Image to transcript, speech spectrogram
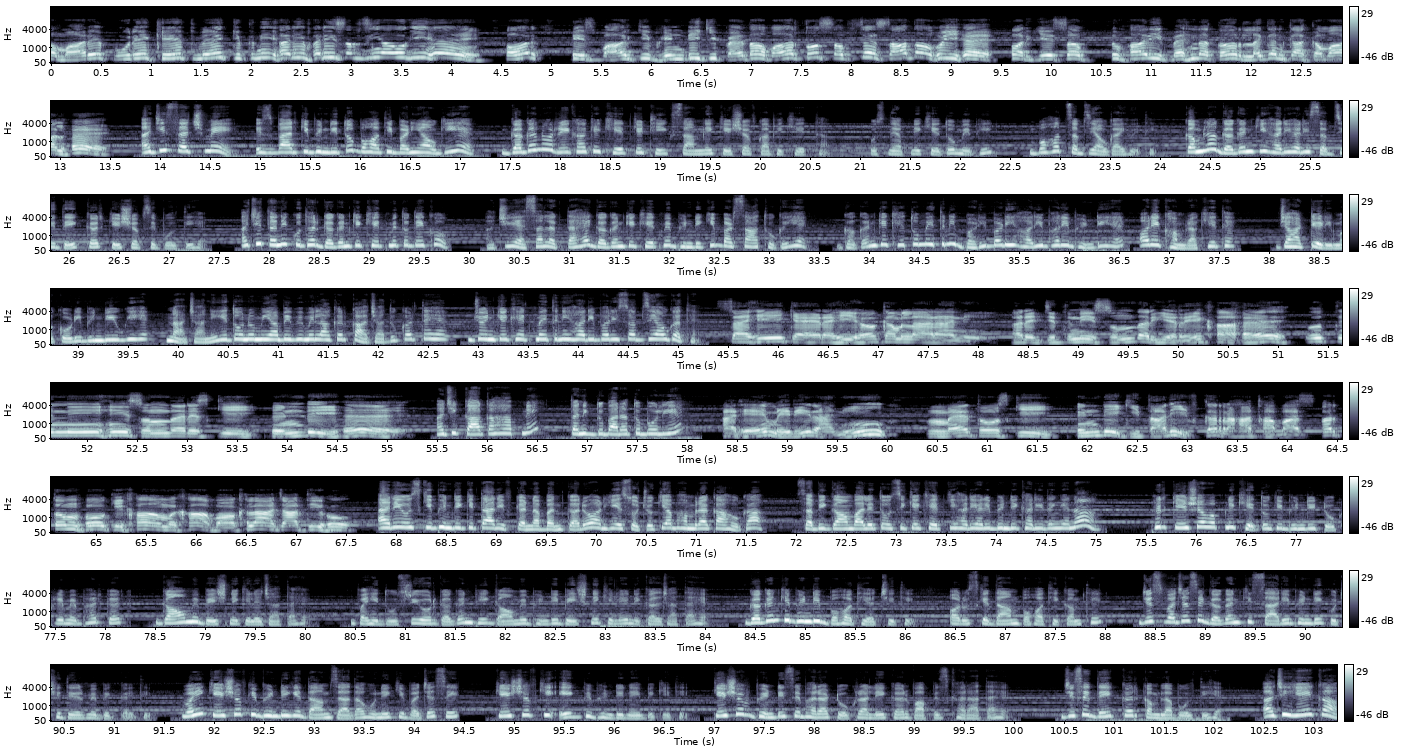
हमारे पूरे खेत में कितनी हरी भरी सब्ज़ियाँ उगी हैं, और इस बार की भिंडी की पैदावार तो सबसे ज़्यादा हुई है, और ये सब तुम्हारी मेहनत और लगन का कमाल है। अजी, सच में, इस बार की भिंडी तो बहुत ही बढ़िया उगी है। गगन और रेखा के खेत के ठीक सामने केशव का भी खेत था। उसने अपने खेतों में भी बहुत सब्ज़ियाँ उगाई हुई थी। कमला गगन की हरी हरी सब्ज़ी देखकर केशव से बोलती है, अजी, तनिक उधर गगन के खेत में तो देखो। अजी, ऐसा लगता है गगन के खेत में भिंडी की बरसात हो गई है। गगन के खेतों में इतनी बड़ी बड़ी हरी भरी भिंडी है और एक हमरा खेत है जहाँ टेढ़ी मकोड़ी भिंडी उगी है। ना जाने ये दोनों मियाँ बीवी मिलाकर का जादू करते हैं जो इनके खेत में इतनी हरी भरी सब्ज़ियाँ उगत हैं। सही कह रही हो कमला रानी। अरे जितनी सुंदर ये रेखा है उतनी ही सुंदर इसकी भिंडी है। अजी का कहा आपने? तनिक दोबारा तो बोलिए। अरे मेरी रानी मैं तो उसकी भिंडी की तारीफ़ कर रहा था बस। और तुम हो कि खाम खा बौखला जाती हो। अरे, उसकी भिंडी की तारीफ़ करना बंद करो और ये सोचो कि अब हमरा का होगा। सभी गाँव वाले तो उसी के खेत की हरी हरी भिंडी खरीदेंगे ना? फिर केशव अपने खेतों की भिंडी टोकरे में भरकर गाँव में बेचने के लिए जाता है। वहीं दूसरी ओर गगन भी गाँव में भिंडी बेचने के लिए निकल जाता है। गगन की भिंडी बहुत ही अच्छी थी और उसके दाम बहुत ही कम थे, जिस वजह से गगन की सारी भिंडी कुछ ही देर में बिक गई थी। वहीं केशव की भिंडी के दाम ज़्यादा होने की वजह से केशव की एक भी भिंडी नहीं बिकी थी। केशव भिंडी से भरा टोकरा लेकर वापस घर आता है जिसे देखकर कमला बोलती है अजी ये का?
